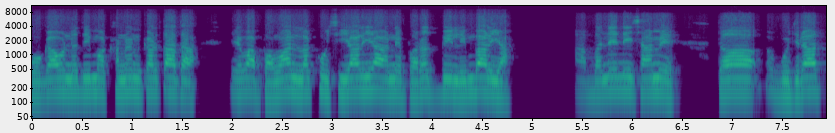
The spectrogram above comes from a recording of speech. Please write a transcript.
ભોગાવો નદીમાં ખનન કરતા હતા, એવા ભવાન લખુ શિયાળિયા અને ભરતભી લીંબાળિયા, આ બંનેની સામે the Gujarat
